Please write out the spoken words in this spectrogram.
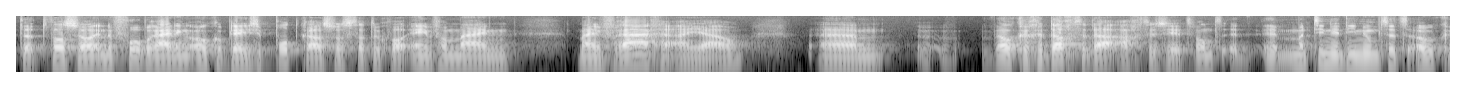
dat was wel in de voorbereiding ook op deze podcast... was dat ook wel een van mijn, mijn vragen aan jou. Ehm, welke gedachte daarachter zit. Want eh, eh, Martine die noemt het ook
